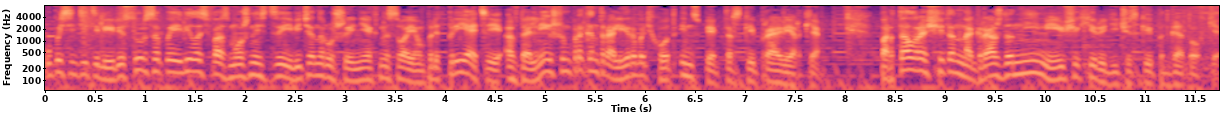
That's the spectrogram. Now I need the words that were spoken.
У посетителей ресурса появилась возможность заявить о нарушениях на своем предприятии, а в дальнейшем проконтролировать ход инспекторской проверки. Портал рассчитан на граждан, не имеющих юридической подготовки.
